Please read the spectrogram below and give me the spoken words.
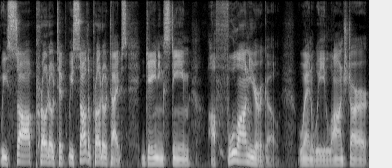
we saw prototype. We saw the prototypes gaining steam a full-on year ago when we launched our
